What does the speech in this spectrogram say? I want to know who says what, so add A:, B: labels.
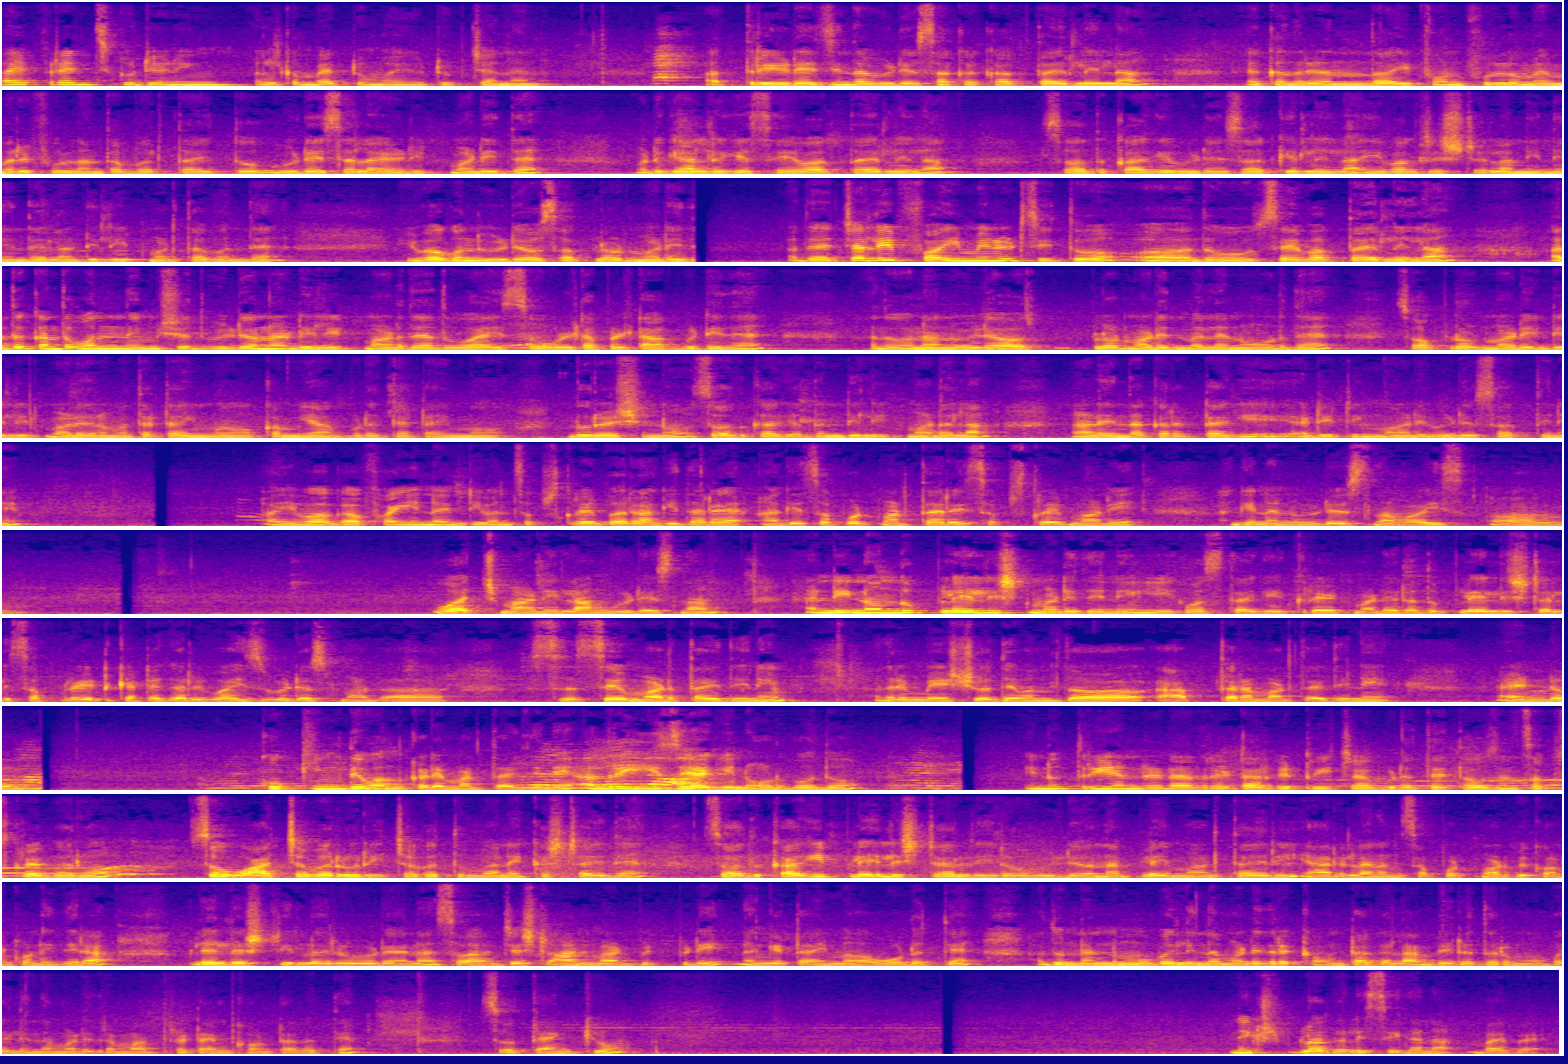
A: Hi friends good evening welcome back to my YouTube channel ಅದು three ಡೇಸಿಂದ videos ಹಾಕೋಕ್ಕಾಗ್ತಾ ಇರಲಿಲ್ಲ. ಯಾಕಂದರೆ ಒಂದು ಐಫೋನ್ ಫುಲ್ಲು ಮೆಮೊರಿ ಫುಲ್ ಅಂತ ಬರ್ತಾ ಇತ್ತು. ವೀಡಿಯೋಸ್ ಎಲ್ಲ ಎಡಿಟ್ ಮಾಡಿದ್ದೆ ಬಟ್ ಗ್ಯಾಲರಿಗೆ ಸೇವ್ ಆಗ್ತಾ ಇರಲಿಲ್ಲ. ಸೊ ಅದಕ್ಕಾಗಿ ವೀಡಿಯೋಸ್ ಹಾಕಿರಲಿಲ್ಲ. ಇವಾಗ ಜಸ್ಟೆಲ್ಲ ನಿನ್ನೆಯಿಂದ ಎಲ್ಲ ಡಿಲೀಟ್ ಮಾಡ್ತಾ ಬಂದೆ. ಇವಾಗ ಒಂದು ವೀಡಿಯೋಸ್ ಅಪ್ಲೋಡ್ ಮಾಡಿದ್ದೆ. ಅದು ಆ್ಯಕ್ಚುಲಿ ಫೈವ್ ಮಿನಿಟ್ಸ್ ಇತ್ತು. ಅದು ಸೇವ್ ಆಗ್ತಾ ಇರಲಿಲ್ಲ. ಅದಕ್ಕಂತ ಒಂದು ನಿಮಿಷದ ವೀಡಿಯೋನ ಡಿಲೀಟ್ ಮಾಡಿದೆ. ಅದು ವಾಯ್ಸು ಉಲ್ಟಾ ಪಲ್ಟಾ ಆಗಿಬಿಟ್ಟಿದೆ. ಅದು ನಾನು ವಿಡಿಯೋ ಅಪ್ಲೋಡ್ ಮಾಡಿದ ಮೇಲೆ ನೋಡಿದೆ. ಸೊ ಅಪ್ಲೋಡ್ ಮಾಡಿ ಡಿಲೀಟ್ ಮಾಡಿದರೆ ಮತ್ತೆ ಟೈಮ್ ಕಮ್ಮಿ ಆಗಿಬಿಡುತ್ತೆ ಟೈಮು ಡ್ಯೂರೇಷನ್ನು ಸೊ ಅದಕ್ಕಾಗಿ ಅದನ್ನು ಡಿಲೀಟ್ ಮಾಡಲ್ಲ. ನಾಳೆಯಿಂದ ಕರೆಕ್ಟಾಗಿ ಎಡಿಟಿಂಗ್ ಮಾಡಿ ವೀಡಿಯೋಸ್ ಹಾಕ್ತೀನಿ. ಇವಾಗ ಫೈವ್ ನೈಂಟಿ ಒನ್ ಸಬ್ಸ್ಕ್ರೈಬರ್ ಆಗಿದ್ದಾರೆ. ಹಾಗೆ ಸಪೋರ್ಟ್ ಮಾಡ್ತಾರೆ ಸಬ್ಸ್ಕ್ರೈಬ್ ಮಾಡಿ. ಹಾಗೆ ನನ್ನ ವೀಡಿಯೋಸ್ನ ವಾಯ್ಸ್ ವಾಚ್ ಮಾಡಿ ಲಾಂಗ್ ವೀಡಿಯೋಸ್ನ ಆ್ಯಂಡ್ ಇನ್ನೊಂದು ಪ್ಲೇ ಲಿಸ್ಟ್ ಮಾಡಿದ್ದೀನಿ. ಈಗ ಹೊಸದಾಗಿ ಕ್ರಿಯೇಟ್ ಮಾಡಿರೋದು. ಪ್ಲೇ ಲಿಸ್ಟಲ್ಲಿ ಸಪ್ರೇಟ್ ಕ್ಯಾಟಗರಿ ವೈಸ್ ವೀಡಿಯೋಸ್ ಮಾಡಿ ಸೇವ್ ಮಾಡ್ತಾ ಇದ್ದೀನಿ. ಅಂದರೆ ಮೇಶೋದೇ ಒಂದು ಆ್ಯಪ್ ಥರ ಮಾಡ್ತಾ ಇದ್ದೀನಿ. ಆ್ಯಂಡ್ ಕುಕ್ಕಿಂಗ್ದೇ ಒಂದು ಕಡೆ ಮಾಡ್ತಾ ಇದ್ದೀನಿ. ಅಂದರೆ ಈಸಿಯಾಗಿ ನೋಡ್ಬೋದು. ಇನ್ನು ತ್ರೀ ಹಂಡ್ರೆಡ್ ಆದರೆ ಟಾರ್ಗೆಟ್ ರೀಚ್ ಆಗಿಬಿಡುತ್ತೆ ತೌಸಂಡ್ ಸಬ್ಸ್ಕ್ರೈಬರು ಸೊ ವಾಚ್ ಅವರು ರೀಚ್ ಆಗೋದು ತುಂಬಾ ಕಷ್ಟ ಇದೆ. ಸೊ ಅದಕ್ಕಾಗಿ ಪ್ಲೇ ಲಿಸ್ಟಲ್ಲಿರೋ ವಿಡಿಯೋನ ಪ್ಲೇ ಮಾಡ್ತಾ ಇರಿ. ಯಾರೆಲ್ಲ ನಂಗೆ ಸಪೋರ್ಟ್ ಮಾಡಬೇಕು ಅಂದ್ಕೊಂಡಿದ್ದೀರಾ ಪ್ಲೇ ಲಿಸ್ಟಲ್ಲಿರೋ ವಿಡಿಯೋನ ಸೊ ಜಸ್ಟ್ ಆನ್ ಮಾಡಿಬಿಟ್ಬಿಡಿ. ನನಗೆ ಟೈಮ್ ಓಡುತ್ತೆ. ಅದು ನನ್ನ ಮೊಬೈಲಿಂದ ಮಾಡಿದರೆ ಕೌಂಟ್ ಆಗೋಲ್ಲ, ಬೇರೆದವ್ರ ಮೊಬೈಲಿಂದ ಮಾಡಿದರೆ ಮಾತ್ರ ಟೈಮ್ ಕೌಂಟ್ ಆಗುತ್ತೆ. ಸೊ ಥ್ಯಾಂಕ್ ಯು ನೆಕ್ಸ್ಟ್ ಬ್ಲಾಗಲ್ಲಿ ಸಿಗೋಣ. ಬಾಯ್ ಬಾಯ್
